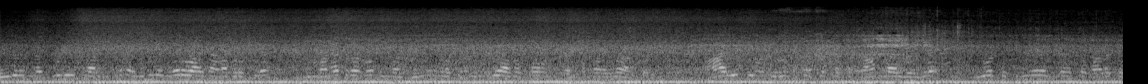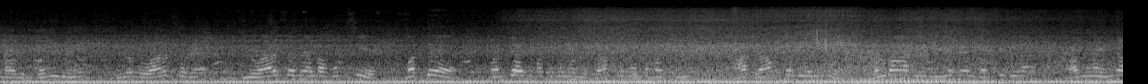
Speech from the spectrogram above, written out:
ಇದರಿಂದ ಕೂಡಿ ಕಾರ್ಮಿಕರಿಂದ ನಿಮಗೆ ನೇರವಾಗಿ ಹಣ ಬರುತ್ತೆ. ನಿಮ್ಮ ಮನೆ ಹತ್ರನೂ ನಿಮ್ಮ ಜಮೀನು ಹತ್ರ ನಿಮಗೆ ಆದಂಥ ಒಂದು ಕೆಲಸ ಮಾಡಲು ಆಗ್ತದೆ. ಆ ರೀತಿ ಒಂದು ರೂಪಿಸಿರ್ತಕ್ಕಂಥ ಕಾಮಗಾರಿಗಳಿಗೆ ಇವತ್ತು ಕ್ರಿಯೆ ಅಂತ ಮಾಡೋಕ್ಕೆ ನಾವು ಇಲ್ಲಿ ಬಂದಿದ್ದೀವಿ. ಇದೊಂದು ವಾರಸಭೆ. ಈ ವಾರಸಭೆ ಎಲ್ಲ ಮುಗಿಸಿ ಮತ್ತೆ ಪಂಚಾಯತ್ ಮಟ್ಟದಲ್ಲಿ ಒಂದು ಗ್ರಾಮ ಮಾಡ್ತೀವಿ. ಆ ಗ್ರಾಮ ಸಭೆಯಲ್ಲಿ ಎಲ್ಲ ನೀವು ಏನೇನು ಬರ್ತಿದ್ದೀರಾ ಅದನ್ನು ಇನ್ನೂ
